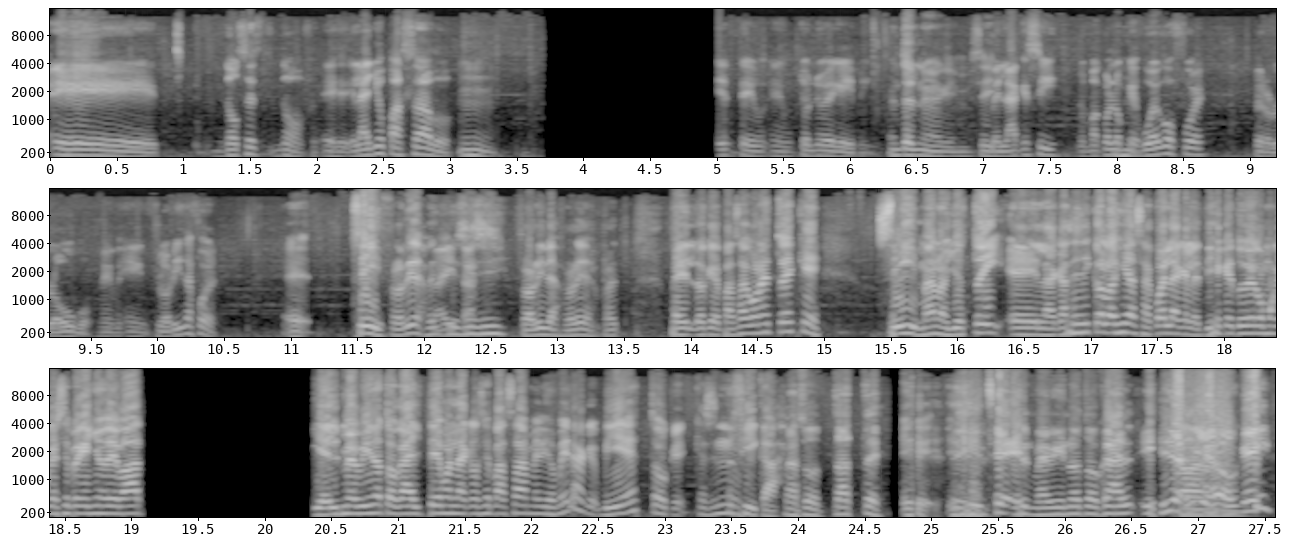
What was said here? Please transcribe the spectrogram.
eh, no sé, no, el año pasado, en un torneo de gaming, En torneo de game, sí. ¿verdad que sí? No me acuerdo qué Ujú. juego fue, pero lo hubo. En, en Florida fue. Sí, Florida, sí, sí, sí, Florida, Florida. Pero lo que pasa con esto es que, sí, mano, yo estoy eh, en la clase de psicología, ¿se acuerda que les dije que tuve como que ese pequeño debate? Y él me vino a tocar el tema en la clase pasada, me dijo, mira, que vi esto, ¿qué, qué significa? Me asustaste. Eh, eh, Él me vino a tocar y yo Ah. dije, ok.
